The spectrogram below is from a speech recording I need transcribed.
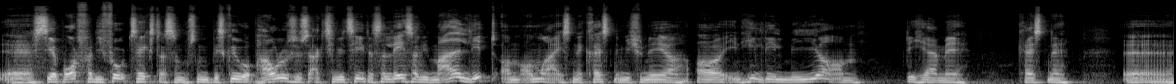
øh, ser bort fra de få tekster, som sådan beskriver Paulus' aktiviteter, så læser vi meget lidt om omrejsende kristne missionærer, og en hel del mere om det her med kristne øh,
